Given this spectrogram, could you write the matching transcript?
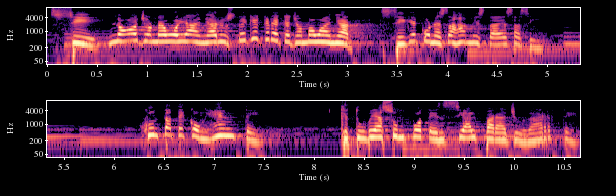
Sí, no, yo me voy a dañar. ¿Y usted qué cree que yo me voy a dañar? Sigue con esas amistades así. Júntate con gente que tú veas un potencial para ayudarte.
